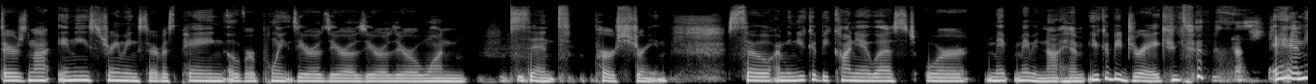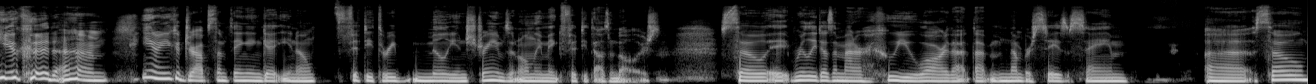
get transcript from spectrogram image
there's not any streaming service paying over 0.00001 cent per stream. So, I mean, you could be Kanye West or may- maybe not him. You could be Drake and you could, um, you know, you could drop something and get, you know, 53 million streams and only make $50,000. So it really doesn't matter who you are, that, that number stays the same. Uh, so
